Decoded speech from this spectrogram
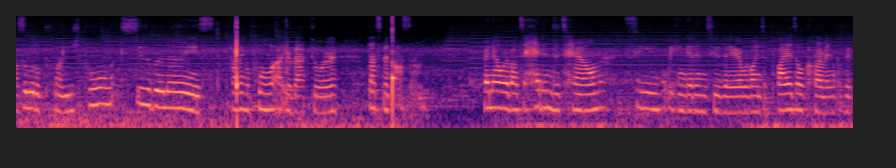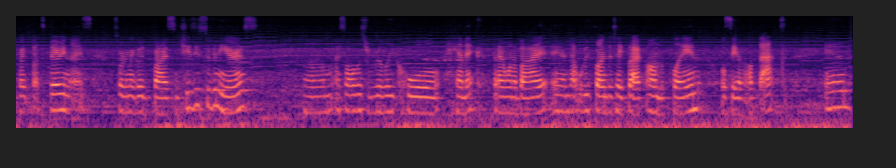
awesome little plunge pool. It's super nice. Having a pool at your back door. That's been awesome. Right now we're about to head into town. See what we can get into there. We're going to Playa del Carmen because we've heard that's very nice. So we're going to go buy some cheesy souvenirs. Um, I saw this really cool hammock that I want to buy and that will be fun to take back on the plane. We'll see about that. And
